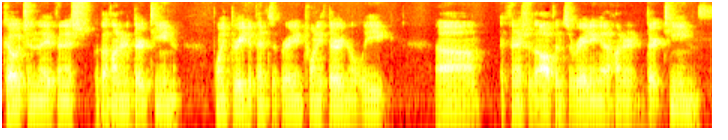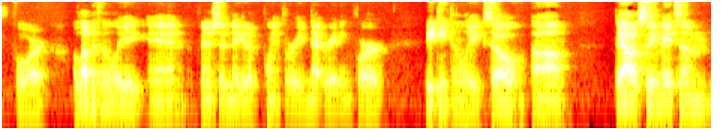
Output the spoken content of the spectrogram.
coach, and they finished with 113.3 defensive rating, 23rd in the league. Um, they finished with an offensive rating at 113 for 11th in the league and finished at a negative 0.3 net rating for 18th in the league. So um, they obviously made some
